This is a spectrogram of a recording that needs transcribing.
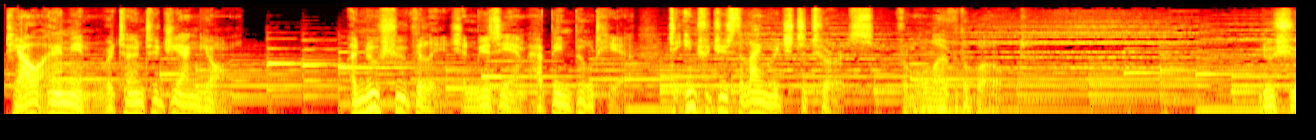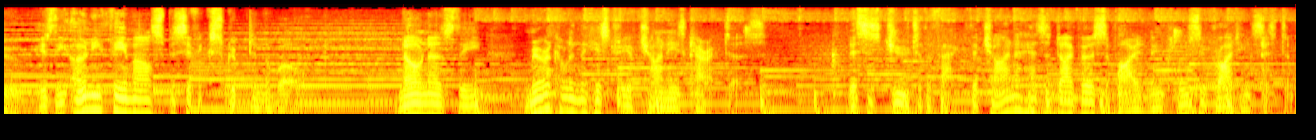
Tao Aimin returned to Jiangyong a Nushu village and museum have been built here to introduce the language to tourists from all over the world. Nushu is the only female specific script in the world, known as the miracle in the history of Chinese characters. This is due to the fact that China has a diversified and inclusive writing system.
